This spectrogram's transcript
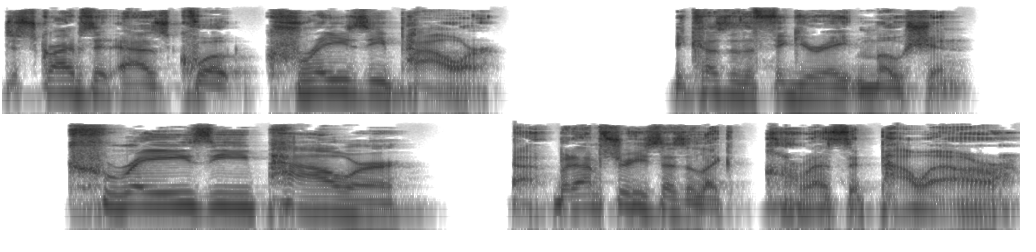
describes it as quote, crazy power because of the figure eight motion. Crazy power. Yeah, but I'm sure he says it like crazy power.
